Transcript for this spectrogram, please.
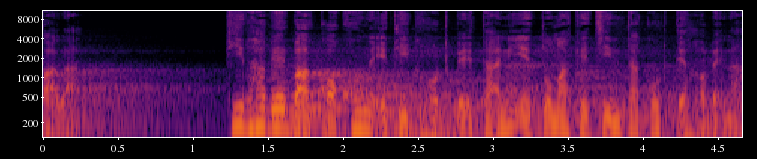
পালা। কীভাবে বা কখন এটি ঘটবে তা নিয়ে তোমাকে চিন্তা করতে হবে না।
